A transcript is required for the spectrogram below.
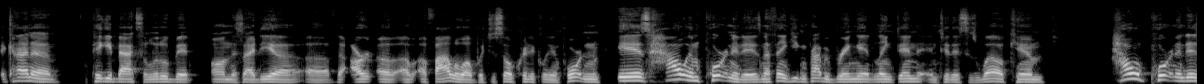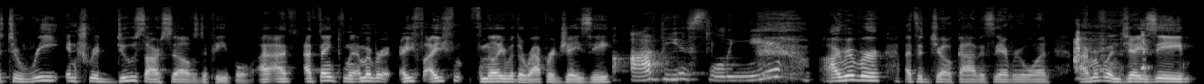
it kind of piggybacks a little bit on this idea of the art of, of, of follow-up which is so critically important is how important it is and i think you can probably bring in linkedin into this as well kim how important it is to reintroduce ourselves to people. I I, I think I remember. Are you are you familiar with the rapper Jay Z? Obviously. I remember. That's a joke. Obviously, everyone. I remember when Jay Z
